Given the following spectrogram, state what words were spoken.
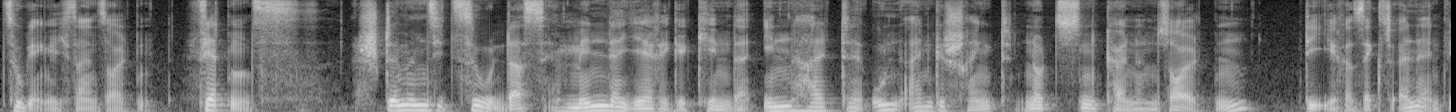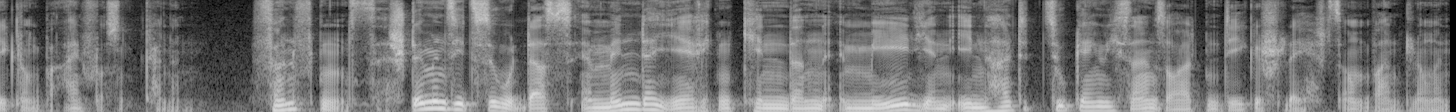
zugänglich sein sollten? Viertens, Stimmen Sie zu, dass minderjährige Kinder Inhalte uneingeschränkt nutzen können sollten, die ihre sexuelle Entwicklung beeinflussen können. Fünftens. Stimmen Sie zu, dass minderjährigen Kindern Medieninhalte zugänglich sein sollten, die Geschlechtsumwandlungen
